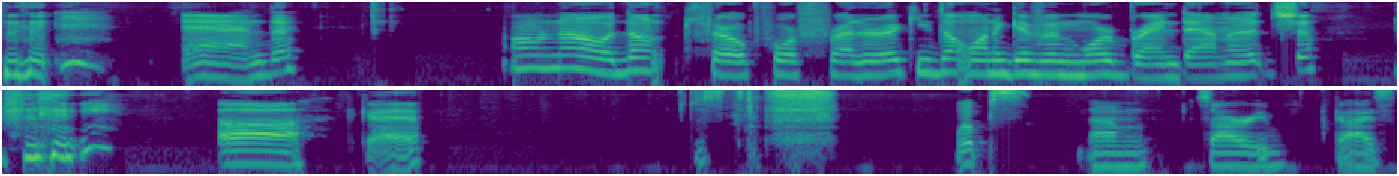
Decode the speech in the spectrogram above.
and Oh no, don't throw poor Frederick. You don't want to give him more brain damage. uh, okay. Just. Whoops. Um, sorry, guys.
